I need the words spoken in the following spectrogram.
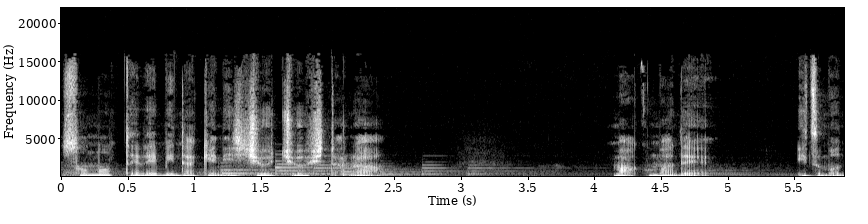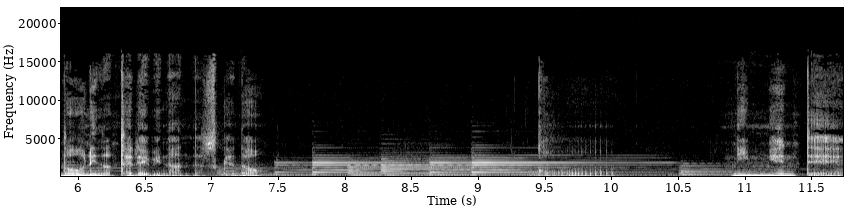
そのテレビだけに集中したら、まあ、あくまでいつも通りのテレビなんですけど、こう、人間って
